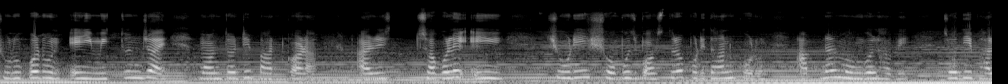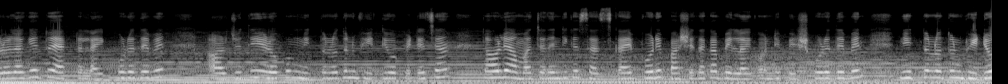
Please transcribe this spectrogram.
শুরু করুন এই মৃত্যুঞ্জয় মন্ত্রটি পাঠ করা। আর সকলে এই চুড়ি সবুজ বস্ত্র পরিধান করুন। আপনার মঙ্গল হবে। যদি ভালো লাগে তো একটা লাইক করে দেবেন। আর যদি এরকম নিত্য নতুন ভিডিও পেতে চান, তাহলে আমার চ্যানেলটিকে সাবস্ক্রাইব করে পাশে থাকা বেল আইকনটি প্রেস করে দেবেন নিত্য নতুন ভিডিও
